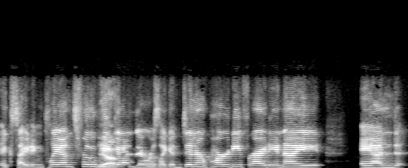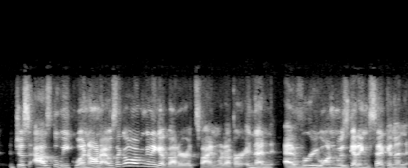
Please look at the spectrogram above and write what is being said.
exciting plans for the Yeah. weekend. There was like a dinner party Friday night And just as the week went on, I was like, oh, I'm going to get better. It's fine, whatever. And then everyone was getting sick. And then,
